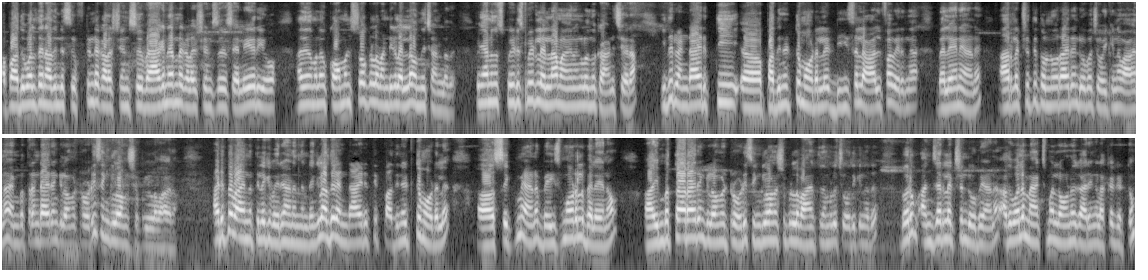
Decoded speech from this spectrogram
അപ്പോൾ അതുപോലെ തന്നെ അതിന്റെ സ്വിഫ്റ്റിന്റെ കളക്ഷൻസ് വാഗനറിന്റെ കളക്ഷൻസ് സെലേറിയോ അത് നമ്മൾ കോമൺ സ്റ്റോക്ക് ഉള്ള വണ്ടികളെല്ലാം ഒന്നിച്ചാണുള്ളത് അപ്പോൾ ഞാനൊന്ന് സ്പീഡ് സ്പീഡിൽ എല്ലാ വാഹനങ്ങളും ഒന്ന് കാണിച്ചു തരാം. ഇത് രണ്ടായിരത്തി പതിനെട്ട് മോഡൽ ഡീസൽ ആൽഫ വരുന്ന ബലേനയാണ്. ആറ് ലക്ഷത്തി തൊണ്ണൂറായിരം രൂപ ചോദിക്കുന്ന വാഹനം എൺപത്തിരണ്ടായിരം കിലോമീറ്റർ ഓടി സിംഗിൾ ഓണർഷിപ്പിലുള്ള വാഹനം. അടുത്ത വാഹനത്തിലേക്ക് വരികയാണെന്നുണ്ടെങ്കിൽ അത് രണ്ടായിരത്തി പതിനെട്ട് മോഡൽ സിഗ്മയാണ്. Base model Baleno. അമ്പത്തി ആറായിരം കിലോമീറ്റർ ഓടി സിംഗിൾ ഓണർഷിപ്പുള്ള വാഹനത്തിൽ നമ്മൾ ചോദിക്കുന്നത് വെറും അഞ്ചര ലക്ഷം രൂപയാണ്. അതുപോലെ മാക്സിമം ലോണ് കാര്യങ്ങളൊക്കെ കിട്ടും.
